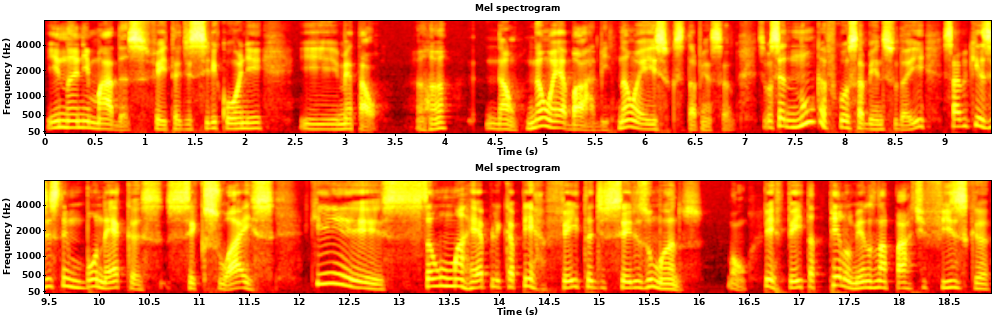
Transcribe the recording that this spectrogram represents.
inanimadas, feitas de silicone e metal. Uhum. Não, não é a Barbie, não é isso que você está pensando. Se você nunca ficou sabendo disso daí, sabe que existem bonecas sexuais que são uma réplica perfeita de seres humanos. Bom, perfeita pelo menos na parte física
